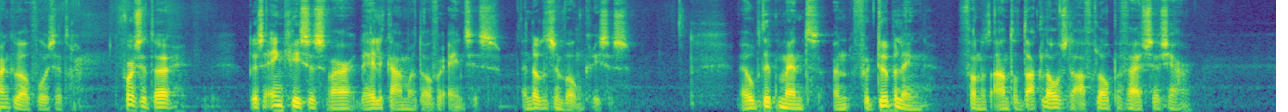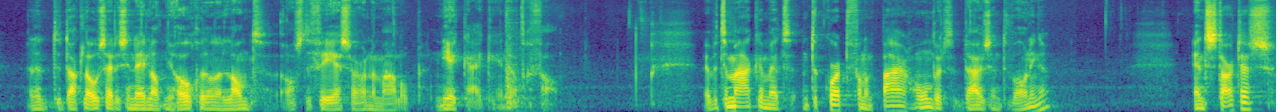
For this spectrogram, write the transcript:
Dank u wel, voorzitter. Voorzitter, er is één crisis waar de hele Kamer het over eens is. En dat is een wooncrisis. We hebben op dit moment een verdubbeling van het aantal daklozen de afgelopen vijf, zes jaar. En de dakloosheid is in Nederland nu hoger dan een land als de VS, waar we normaal op neerkijken in dat geval. We hebben te maken met een tekort van een paar honderdduizend woningen. En starters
